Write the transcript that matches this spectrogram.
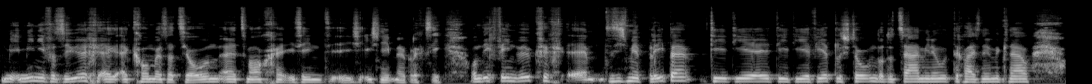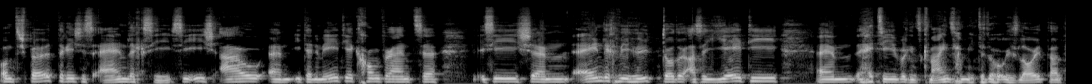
meine Versuche, äh, eine Konversation äh, zu machen, sind, ist, ist nicht möglich gewesen. Und ich finde wirklich, äh, das ist mir geblieben, die, die, die, die Viertelstunde oder zehn Minuten, ich weiß nicht mehr genau. Und später ist es ähnlich gewesen. Sie ist auch ähm, in den Medienkonferenzen, sie ist ähm, ähnlich wie heute, oder? Also jede, ähm, hat sie übrigens gemeinsam mit der Doris Leuthard,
